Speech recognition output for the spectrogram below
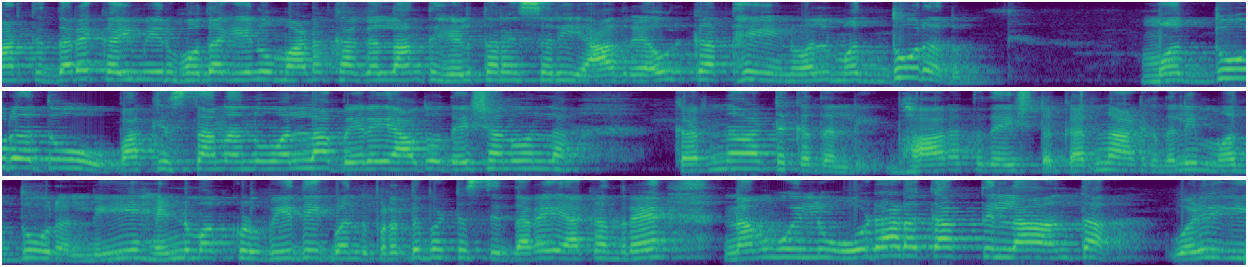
ಮಾಡ್ತಿದ್ದಾರೆ, ಕೈ ಮೀರಿ ಹೋದಾಗ ಏನು ಮಾಡೋಕ್ಕಾಗಲ್ಲ ಅಂತ ಹೇಳ್ತಾರೆ ಸರಿ, ಆದರೆ ಅವ್ರ ಕಥೆ ಏನು? ಅಲ್ಲಿ ಮದ್ದೂರದು. ಮದ್ದೂರದು, ಪಾಕಿಸ್ತಾನನೂ ಅಲ್ಲ, ಬೇರೆ ಯಾವುದೋ ದೇಶನೂ ಅಲ್ಲ. ಕರ್ನಾಟಕದಲ್ಲಿ, ಭಾರತ ದೇಶದ ಕರ್ನಾಟಕದಲ್ಲಿ ಮದ್ದೂರಲ್ಲಿ ಹೆಣ್ಣು ಮಕ್ಕಳು ಬೀದಿಗೆ ಬಂದು ಪ್ರತಿಭಟಿಸ್ತಿದ್ದಾರೆ. ಯಾಕಂದ್ರೆ ನಮಗೂ ಇಲ್ಲಿ ಓಡಾಡೋಕ್ಕಾಗ್ತಿಲ್ಲ ಅಂತ ಬರೀ ಈ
